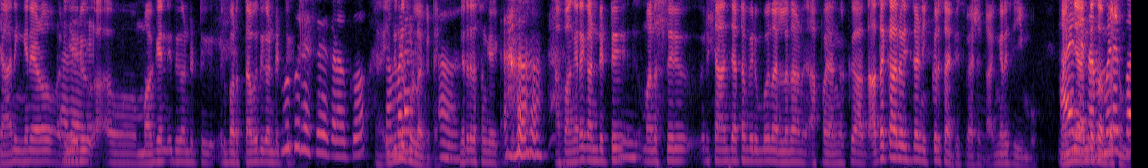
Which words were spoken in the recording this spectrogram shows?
ഞാൻ ഇങ്ങനെയാണോ ഒരു മകൻ ഇത് കണ്ടിട്ട് ഒരു ഭർത്താവ് ഇത് കണ്ടിട്ട് ഇതിന് ഫുൾ ആക്കട്ടെ. ഇതിന്റെ രസം കേൾക്കാം. അപ്പൊ അങ്ങനെ കണ്ടിട്ട് മനസ്സിൽ ഒരു ചാഞ്ചാട്ടം വരുമ്പോൾ നല്ലതാണ്. അപ്പൊ ഞങ്ങൾക്ക് അതൊക്കെ ആലോചിച്ചിട്ടാണ് എനിക്കൊരു സാറ്റിസ്ഫാക്ഷൻ അങ്ങനെ ചെയ്യുമ്പോൾ നമ്മളിപ്പോ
